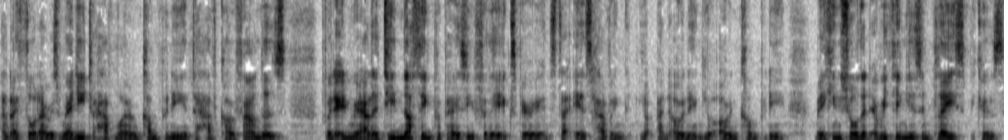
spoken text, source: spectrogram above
and I thought I was ready to have my own company and to have co founders. But in reality, nothing prepares you for the experience that is having your, and owning your own company, making sure that everything is in place because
